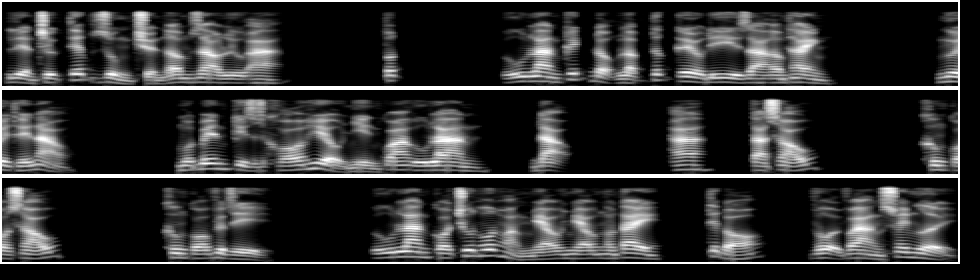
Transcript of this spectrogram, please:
liền trực tiếp dùng truyền âm giao lưu a. Tốt. U lan kích động lập tức kêu đi ra âm thanh. Ngươi thế nào? Một bên kỳ khó hiểu nhìn qua u lan, đạo. A, ta sáu. Không có sáu không có việc gì. Tú lan có chút hốt hoảng méo méo ngón tay, tiếp đó, vội vàng xoay người,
